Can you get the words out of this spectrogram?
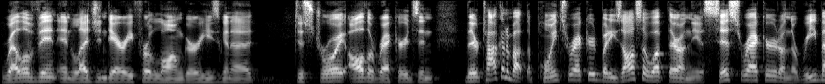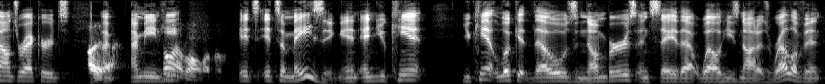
relevant and legendary for longer. He's going to destroy all the records. And they're talking about the points record, but he's also up there on the assists record, on the rebounds records. Oh, yeah. I, I mean, he, have all of them. it's it's amazing, and and you can't you can't look at those numbers and say that well he's not as relevant.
